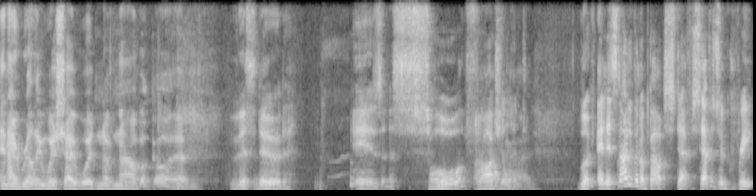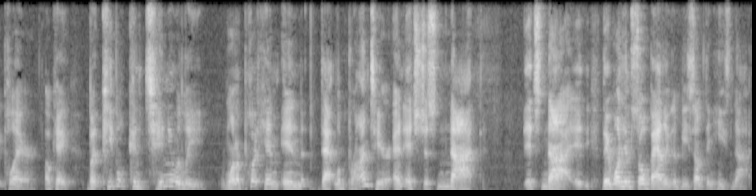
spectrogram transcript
and I really wish I wouldn't have now. But go ahead. This dude is so oh, fraudulent. God. Look, and it's not even about Steph. Steph is a great player, okay? But people continually want to put him in that LeBron tier, and it's just not. It's not. It, they want him so badly to be something he's not.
